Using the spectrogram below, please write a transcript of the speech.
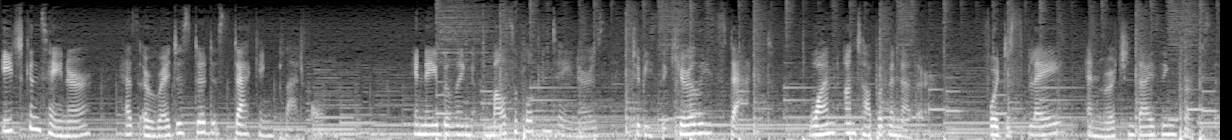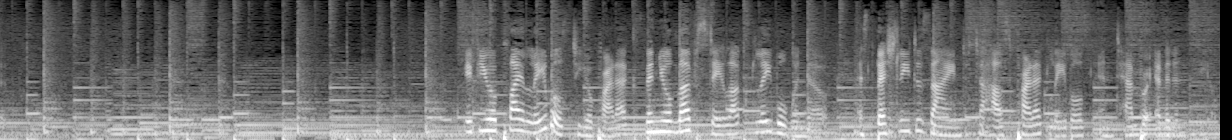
Each container has a registered stacking platform, enabling multiple containers to be securely stacked, one on top of another, for display and merchandising purposes. If you apply labels to your products, then you'll love StayLock's label window, especially designed to house product labels and tamper evidence seals.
